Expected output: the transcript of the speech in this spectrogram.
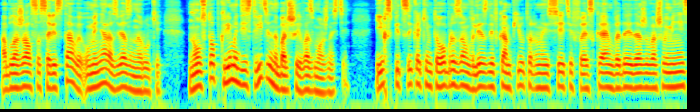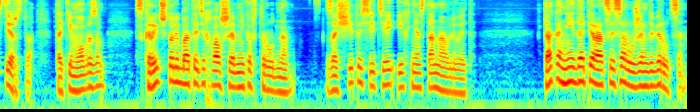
облажался с Ареставы, у меня развязаны руки. Но у Стоп Крима действительно большие возможности. Их спецы каким-то образом влезли в компьютерные сети ФСК, МВД и даже вашего министерства. Таким образом, скрыть что-либо от этих волшебников трудно. Защита сетей их не останавливает. Так они и до операции с оружием доберутся.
